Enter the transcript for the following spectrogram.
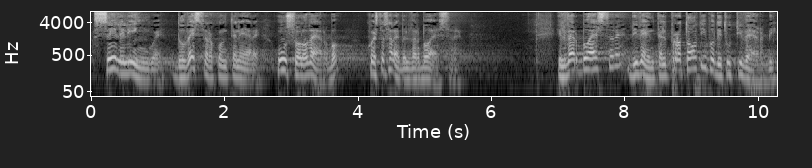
se le lingue dovessero contenere un solo verbo, questo sarebbe il verbo essere. Il verbo essere diventa il prototipo di tutti i verbi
